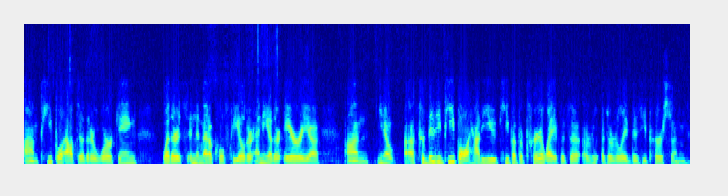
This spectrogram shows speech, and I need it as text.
um, people out there that are working, whether it's in the medical field or any other area? Um, you know, uh, for busy people, how do you keep up a prayer life as a, a as a really busy person?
